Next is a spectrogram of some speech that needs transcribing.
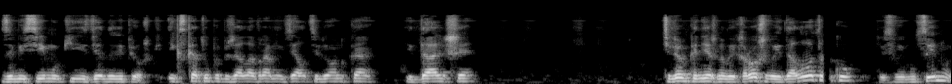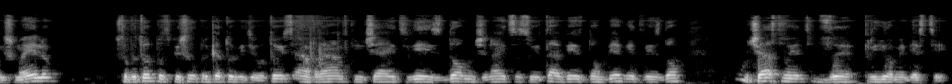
замеси муки и сделай лепешки. И к скоту побежал Авраам и взял теленка, и дальше теленка нежного и хорошего и дал отроку, то есть своему сыну Ишмаэлю, чтобы тот поспешил приготовить его. То есть Авраам включает весь дом, начинается суета, весь дом бегает, весь дом участвует в приеме гостей.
